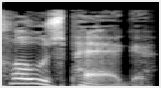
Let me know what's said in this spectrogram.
clothes peg.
